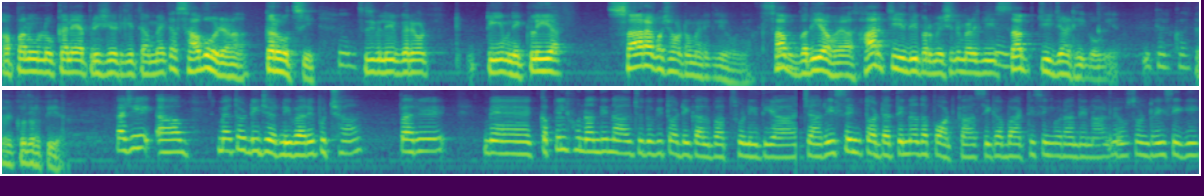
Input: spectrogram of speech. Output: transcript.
ਆਪਾਂ ਨੂੰ ਲੋਕਾਂ ਨੇ ਐਪਰੀਸ਼ੀਏਟ ਕੀਤਾ। ਮੈਂ ਕਿਹਾ ਸਭ ਹੋ ਜਾਣਾ ਕਰੋ ਤੁਸੀਂ ਤੁਸੀਂ ਬਿਲੀਵ ਕਰਿਓ ਟੀਮ ਨਿਕਲੀ ਆ ਸਾਰਾ ਕੁਝ ਆਟੋਮੈਟਿਕਲੀ ਹੋ ਗਿਆ। ਸਭ ਵਧੀਆ ਹੋਇਆ ਹਰ ਚੀਜ਼ ਦੀ ਪਰਮਿਸ਼ਨ ਮਿਲ ਗਈ ਸਭ ਚੀਜ਼ਾਂ ਠੀਕ ਹੋ ਗਈਆਂ। ਬਿਲਕੁਲ। ਕੁਦਰਤੀ ਆ। ਭਾਜੀ ਮੈਂ ਤੁਹਾਡੀ ਜਰਨੀ ਬਾਰੇ ਪੁੱਛਾਂ ਪਰ ਮੈਂ ਕਪਿਲ ਹੁਣਾਂ ਦੇ ਨਾਲ ਜਦੋਂ ਵੀ ਤੁਹਾਡੀ ਗੱਲਬਾਤ ਸੁਣੀ ਦੀ ਆ ਜਾਂ ਰੀਸੈਂਟ ਤੁਹਾਡਾ ਤਿੰਨਾਂ ਦਾ ਪੋਡਕਾਸਟ ਸੀਗਾ ਭਾਰਤੀ ਸਿੰਘ ਹੋਰਾਂ ਦੇ ਨਾਲ ਮੈਂ ਉਹ ਸੁਣ ਰਹੀ ਸੀਗੀ।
